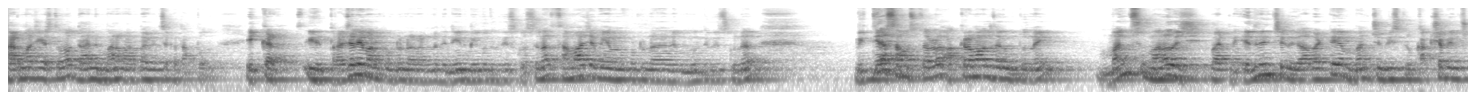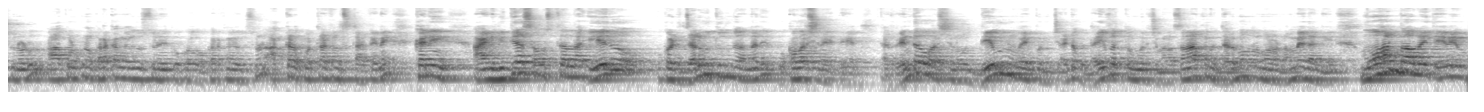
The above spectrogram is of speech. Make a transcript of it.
కర్మ చేస్తామో దాన్ని మనం అనుభవించక తప్పదు. ఇక్కడ ఇది ప్రజలు ఏమనుకుంటున్నారు అన్నది నేను మీ ముందుకు తీసుకొస్తున్నా. సమాజం ఏమనుకుంటున్నారని ముందుకు తీసుకున్నారు. విద్యా సంస్థల్లో అక్రమాలు జరుగుతున్నాయి. మంచు మనోజ్ వాటిని ఎదిరించింది కాబట్టి మంచు విష్ణు కక్ష పెంచుకున్నాడు. ఆ కొడుకును ఒక రకంగా చూస్తున్నాడు ఒక ఒక రకంగా చూస్తున్నాడు అక్కడ కొట్లాటలు స్టార్ట్ అయినాయి. కానీ ఆయన విద్యా సంస్థల్లో ఏదో ఒకటి జరుగుతుంది అన్నది ఒక వర్షన్ అయితే రెండవ వర్షను దేవుని వైపు నుంచి అంటే ఒక దైవత్వం గురించి మన సనాతన ధర్మంలో మనం నమ్మేదాన్ని. మోహన్ బాబు అయితే ఏమేమి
